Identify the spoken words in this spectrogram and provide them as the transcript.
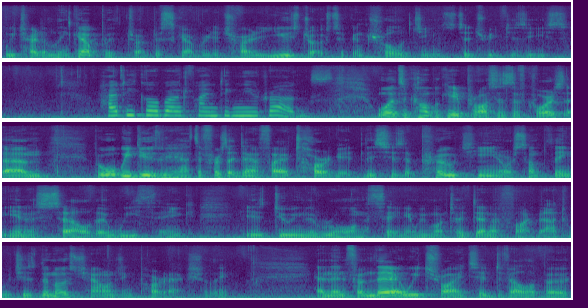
we try to link up with drug discovery to try to use drugs to control genes to treat disease. How do you go about finding new drugs? Well, it's a complicated process, of course. Um, but what we do is we have to first identify a target. This is a protein or something in a cell that we think is doing the wrong thing, and we want to identify that, which is the most challenging part, actually. And then from there, we try to develop a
